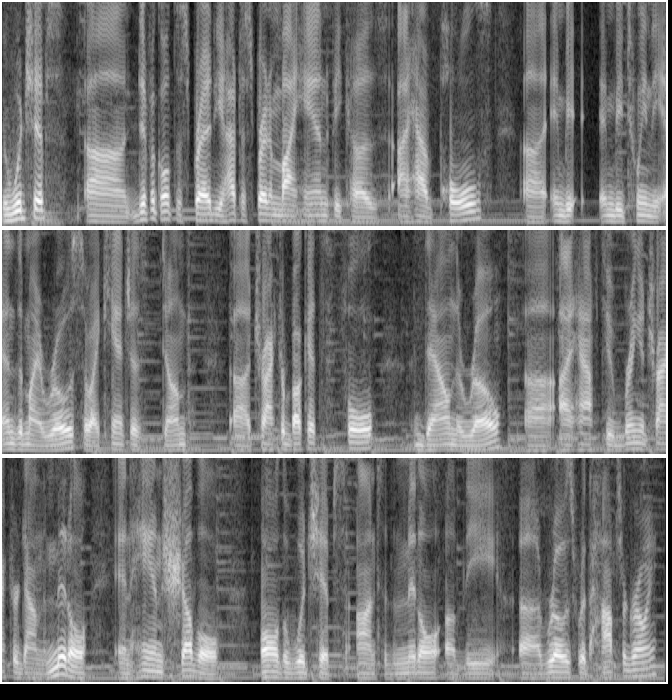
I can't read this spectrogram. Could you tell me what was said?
The wood chips, uh, difficult to spread. You have to spread them by hand because I have poles uh, in, be in between the ends of my rows so I can't just dump uh, tractor buckets full down the row, uh, I have to bring a tractor down the middle and hand shovel all the wood chips onto the middle of the uh, rows where the hops are growing.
